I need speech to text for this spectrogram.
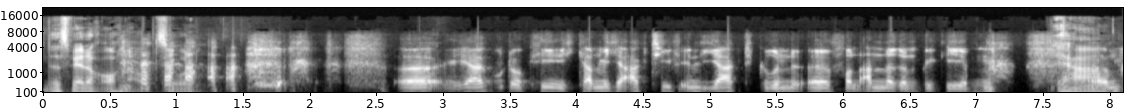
Das wäre doch auch eine Option. äh, ja, gut, okay. Ich kann mich ja aktiv in die Jagdgründe äh, von anderen begeben. Ja. Ähm,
